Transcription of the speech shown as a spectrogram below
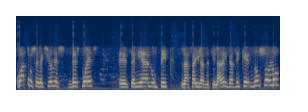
cuatro selecciones después eh, tenían un pick las Águilas de Filadelfia. Así que no solo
